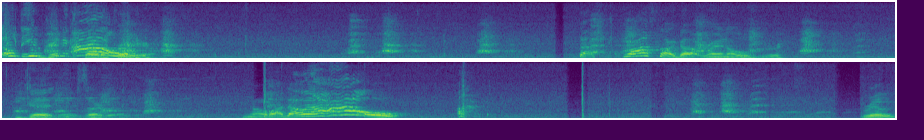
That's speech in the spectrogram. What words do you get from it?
LD Greenwich product right here. That's twice I got ran over. Good, you deserve it. No, I don't. Ow! Really?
